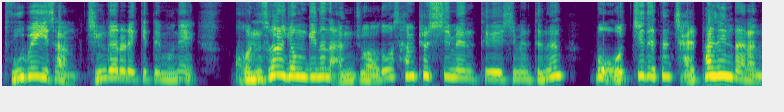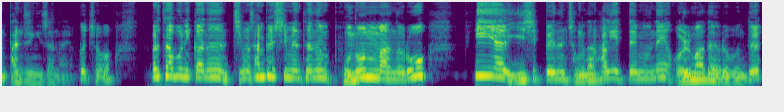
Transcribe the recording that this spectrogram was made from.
두 배 이상 증가를 했기 때문에 건설 경기는 안 좋아도 삼표 시멘트의 시멘트는 뭐 어찌됐든 잘 팔린다라는 반증이잖아요. 그렇죠? 그렇다 보니까는 지금 삼표 시멘트는 본원만으로 PER 20배는 정당하기 때문에 얼마다 여러분들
